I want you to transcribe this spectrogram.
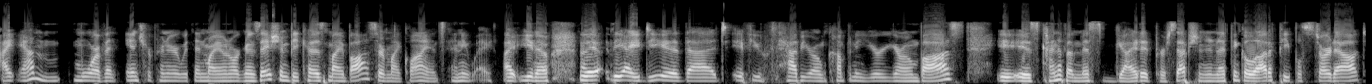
I am more of an entrepreneur within my own organization because my boss are my clients anyway. I, you know, the, the idea that if you have your own company, you're your own boss is kind of a misguided perception. And I think a lot of people start out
